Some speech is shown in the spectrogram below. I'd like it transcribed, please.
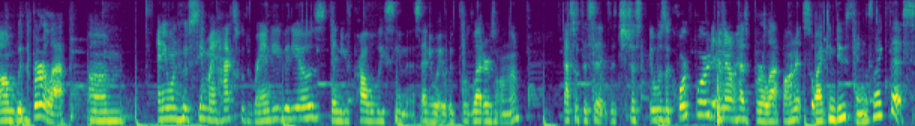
Um, with burlap, um, anyone who's seen my Hacks with Randy videos, then you've probably seen this. Anyway, with the letters on them. That's what this is. It's just, it was a cork board and now it has burlap on it, so I can do things like this.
